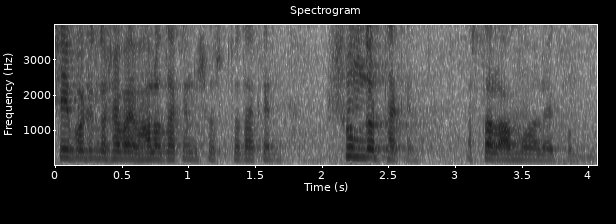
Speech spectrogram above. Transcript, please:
সেই পর্যন্ত সবাই ভালো থাকেন, সুস্থ থাকেন, সুন্দর থাকেন। আসসালামু আলাইকুম।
